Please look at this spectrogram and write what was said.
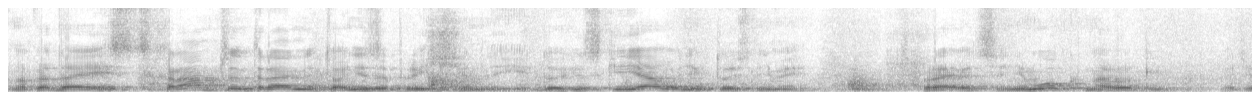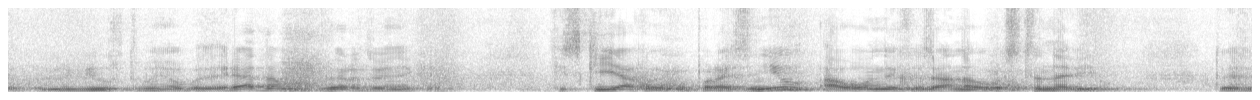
но когда есть храм центральный, то они запрещены. И до Хискияву никто с ними справиться не мог, народ любил, чтобы у него были рядом жертвенники. Хискиягу их упразднил, а он их заново восстановил. То есть,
